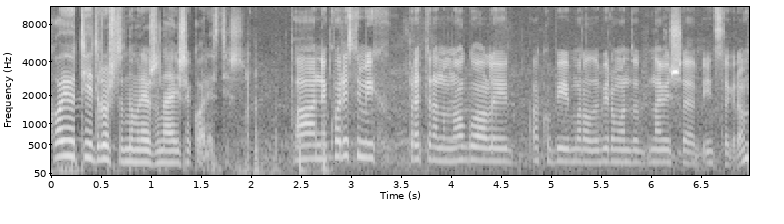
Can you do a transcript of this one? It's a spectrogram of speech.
Koju ti društvenu mrežu najviše koristiš? Pa, ne koristim ih preterano mnogo, ali ako bi morala da biram, onda najviše Instagram.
